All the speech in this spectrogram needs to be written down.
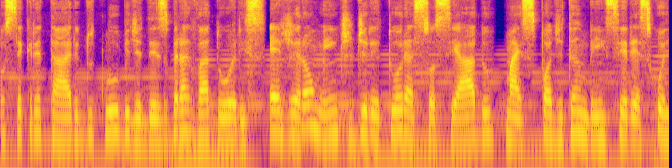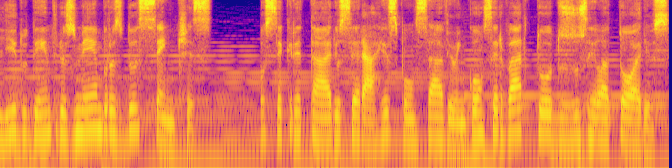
O secretário do clube de desbravadores é geralmente diretor associado, mas pode também ser escolhido dentre os membros docentes. O secretário será responsável em conservar todos os relatórios,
